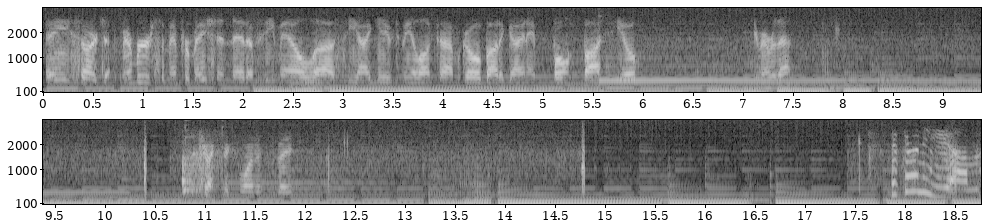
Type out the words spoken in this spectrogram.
Hey, Sarge, remember some information that a female uh, CI gave to me a long time ago about a guy named Bonfazio? Do you remember that? Track 61 into base. Is there any um,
